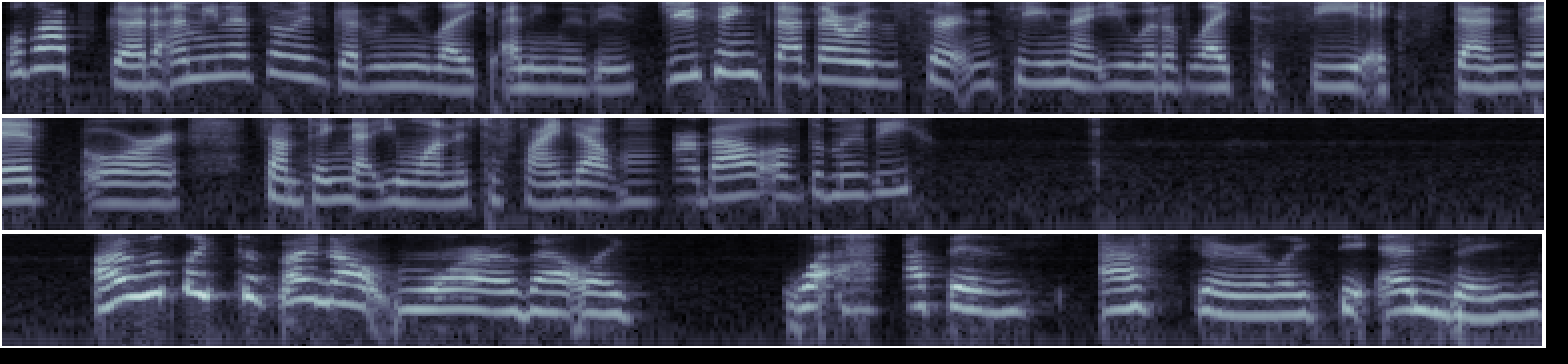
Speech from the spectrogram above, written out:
Well, that's good. I mean, it's always good when you like any movies. Do you think that there was a certain scene that you would have liked to see extended or something that you wanted to find out more about of the movie? I would like to find out more about like what happens after like the ending.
